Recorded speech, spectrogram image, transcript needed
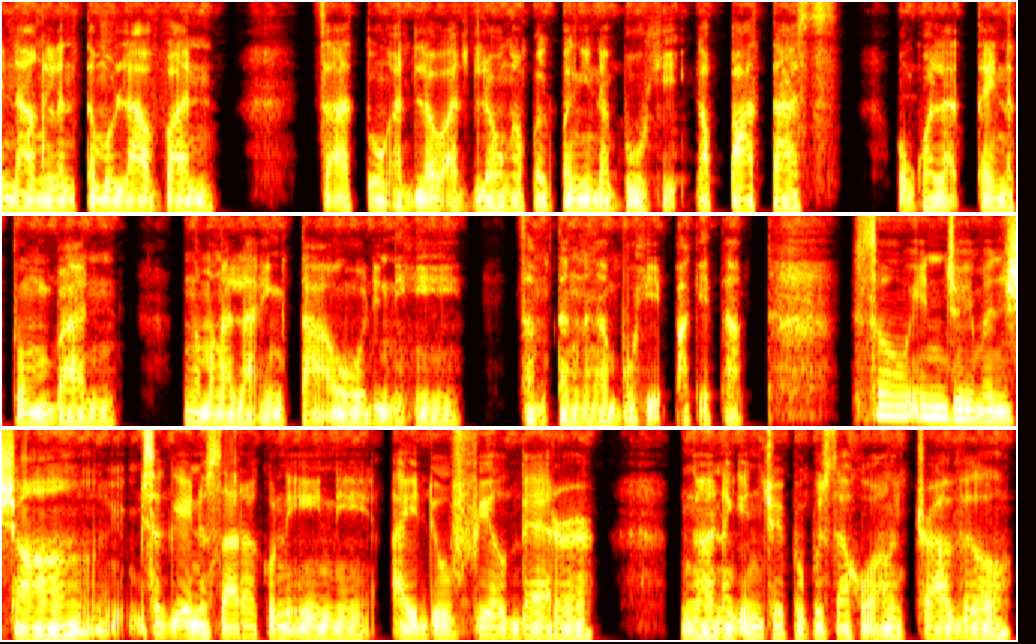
kinahanglan ta mo laban sa atong adlaw-adlaw nga pagpanginabuhi nga patas ug wala tay natumban nga mga laing tao dinhi samtang nangabuhi pa kita. So enjoy man siya. Bisag inusara ko niini, I do feel better nga nag-enjoy po sa ako ang travel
